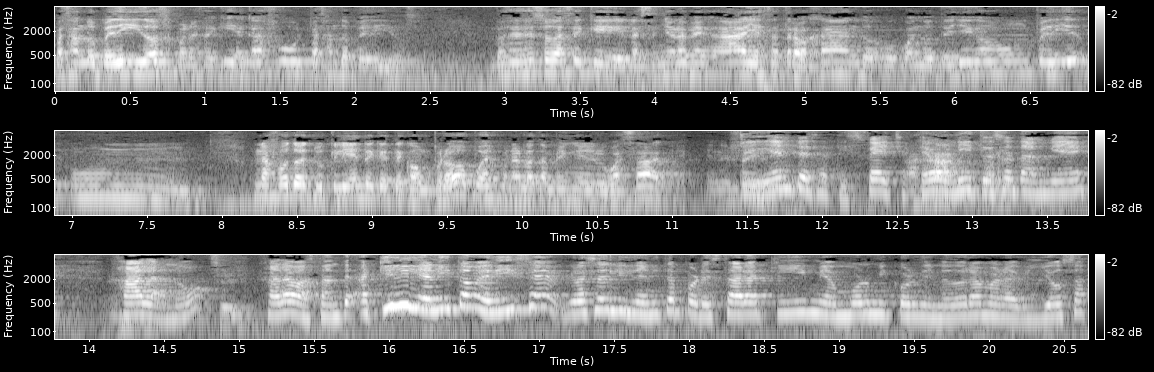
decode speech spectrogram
pasando pedidos, pones aquí, acá full, pasando pedidos. Entonces eso hace que las señoras vean, ah, ya está trabajando, o cuando te llega un pedido, un, una foto de tu cliente que te compró, puedes ponerlo también en el WhatsApp, en el Facebook. Cliente satisfecho, qué bonito, eso también Jala, ¿no? Sí. Jala bastante. Aquí Lilianita me dice, gracias Lilianita por estar aquí, mi amor, mi coordinadora maravillosa.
